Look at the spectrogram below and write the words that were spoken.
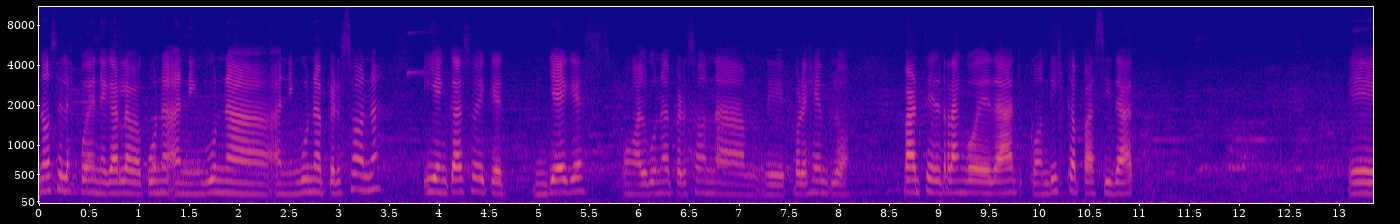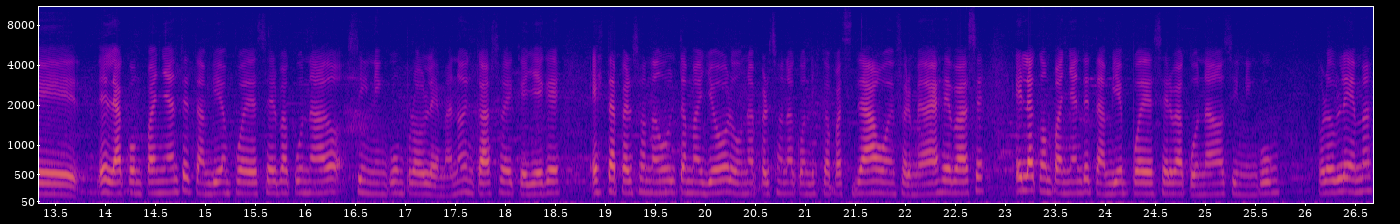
no se les puede negar la vacuna a ninguna, a ninguna persona y en caso de que llegues con alguna persona, eh, por ejemplo, parte del rango de edad con discapacidad, eh, el acompañante también puede ser vacunado sin ningún problema, ¿no? En caso de que llegue esta persona adulta mayor o una persona con discapacidad o enfermedades de base, el acompañante también puede ser vacunado sin ningún problema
